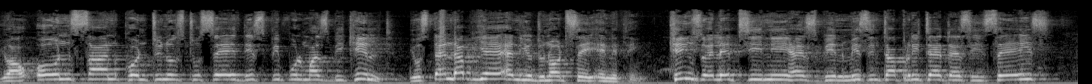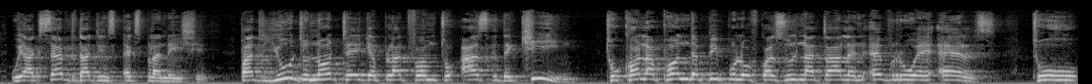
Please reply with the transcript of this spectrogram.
Your own son continues to say these people must be killed. You stand up here and you do not say anything. King Zwelithini has been misinterpreted as he says. We accept that explanation. But you do not take a platform to ask the king to call upon the people of KwaZulu Natal and everywhere else to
